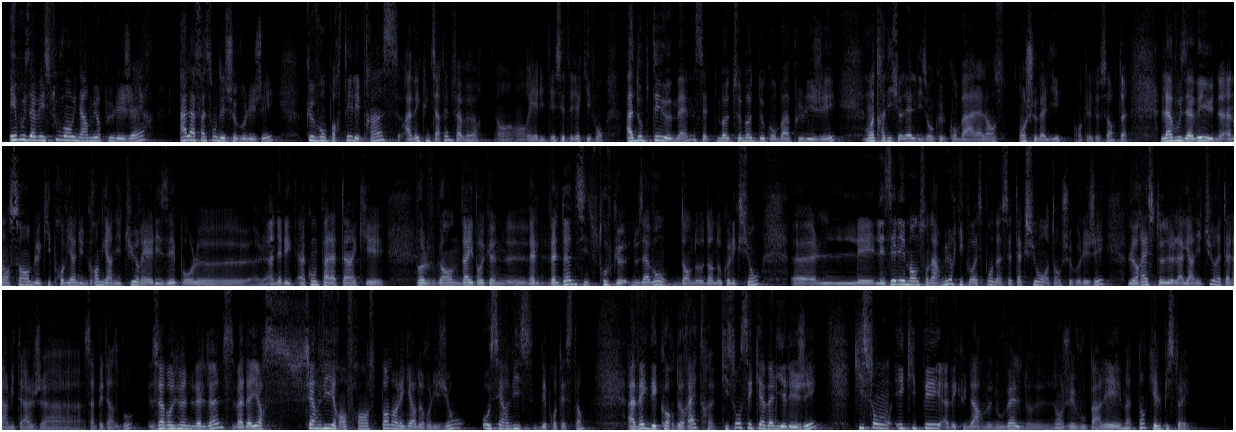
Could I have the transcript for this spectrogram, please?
et vous avez souvent une armure plus légère, à la façon des chevaux légers, que vont porter les princes avec une certaine faveur, en, réalité. C'est-à-dire qu'ils vont adopter eux-mêmes ce mode de combat plus léger, moins traditionnel, disons, que le combat à la lance en chevalier, en quelque sorte. Là, vous avez un ensemble qui provient d'une grande garniture réalisée pour le, un, comte palatin qui est Wolfgang Weibrucken-Velden. Il se trouve que nous avons dans nos, collections euh, les, les, éléments de son armure qui correspondent à cette action en tant que chevaux léger. Le reste de la garniture est à l'Ermitage à Saint-Pétersbourg. Weibrucken-Velden va d'ailleurs servir en France pendant les guerres de religion au service des protestants, avec des corps de reîtres, qui sont ces cavaliers légers, qui sont équipés avec une arme nouvelle dont je vais vous parler maintenant, qui est le pistolet.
